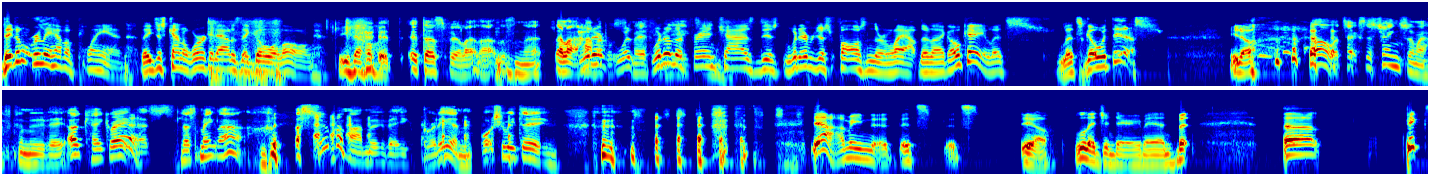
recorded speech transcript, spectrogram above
they don't really have a plan. They just kind of work it out as they go along. You know, It, it does feel like that, doesn't it? They're like whatever what, Smith. what other franchise just whatever just falls in their lap, they're like, okay, let's let's go with this. You know, oh, a Texas Chainsaw Massacre movie. Okay, great. Yeah. Let's let's make that a Superman movie. Brilliant. What should we do? yeah. I mean, it, it's it's you know legendary, man. But uh, pick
